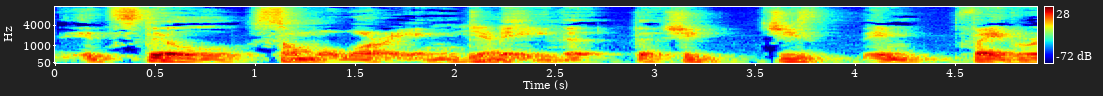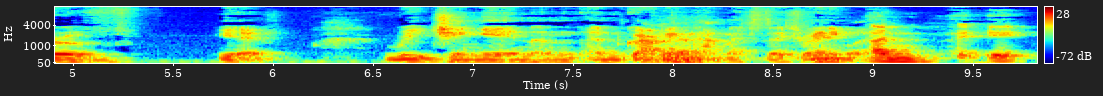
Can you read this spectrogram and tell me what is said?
it's still somewhat worrying to Yes. me that, that she, she's in favour of, you know, reaching in and, and grabbing that metadata anyway. And it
